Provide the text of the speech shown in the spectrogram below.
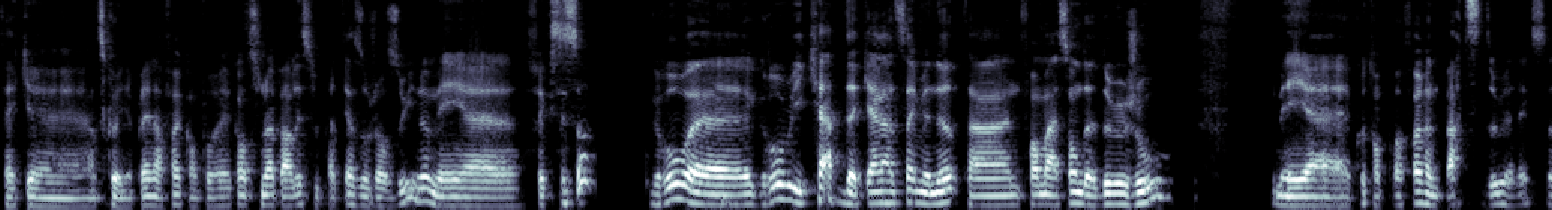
Fait que, en tout cas, il y a plein d'affaires qu'on pourrait continuer à parler sur le podcast d'aujourd'hui, mais euh, fait que c'est ça. Gros, euh, gros recap de 45 minutes en une formation de deux jours. Mais euh, écoute, on pourra faire une partie 2, Alex. Ça,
